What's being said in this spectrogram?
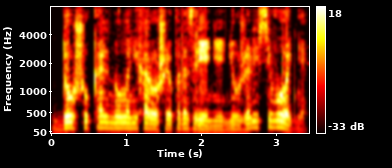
Душу кольнуло нехорошее подозрение. Неужели сегодня?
